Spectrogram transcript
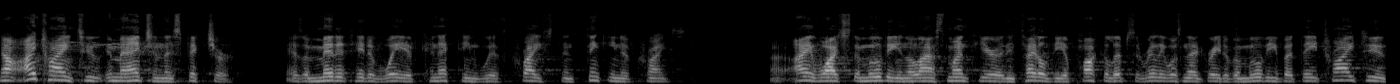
Now, I try to imagine this picture as a meditative way of connecting with Christ and thinking of Christ. Uh, I watched a movie in the last month here entitled The Apocalypse. It really wasn't that great of a movie, but they tried to,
